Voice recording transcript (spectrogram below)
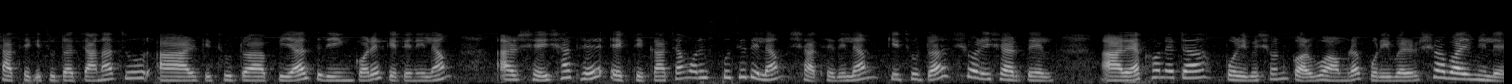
সাথে কিছুটা চানাচুর আর কিছুটা পেঁয়াজ রিং করে কেটে নিলাম। আর সেই সাথে একটি কাঁচামরিচ কুচি দিলাম, সাথে দিলাম কিছুটা সরিষার তেল। আর এখন এটা পরিবেশন করব আমরা পরিবারের সবাই মিলে।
